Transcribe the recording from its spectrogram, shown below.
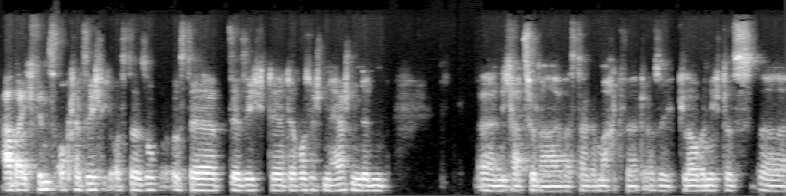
Aber ich finde es auch tatsächlich aus der, aus der, der Sicht der, der russischen Herrschenden äh, nicht rational, was da gemacht wird. Also ich glaube nicht, dass äh,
